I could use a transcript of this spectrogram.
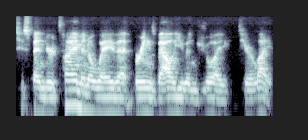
to spend your time in a way that brings value and joy to your life.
